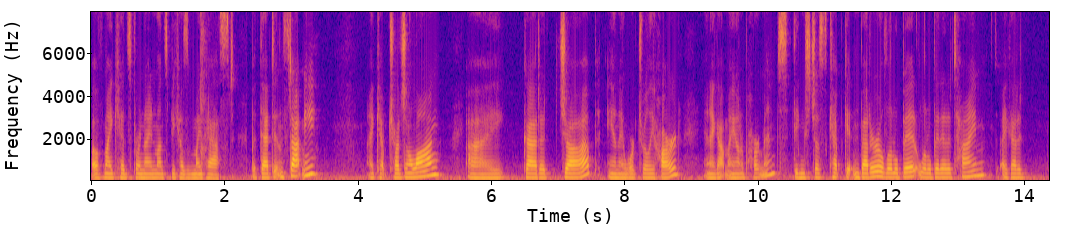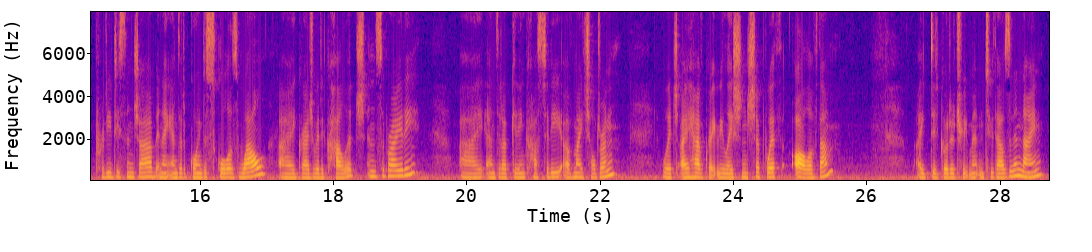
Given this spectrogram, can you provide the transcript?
of my kids for nine months because of my past. But that didn't stop me. I kept trudging along. I got a job and I worked really hard and I got my own apartment. Things just kept getting better a little bit, a little bit at a time. I got a pretty decent job and I ended up going to school as well. I graduated college in sobriety. I ended up getting custody of my children which I have great relationship with all of them. I did go to treatment in 2009,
